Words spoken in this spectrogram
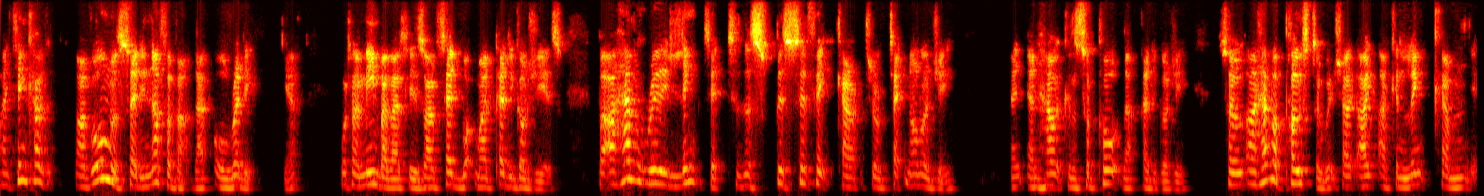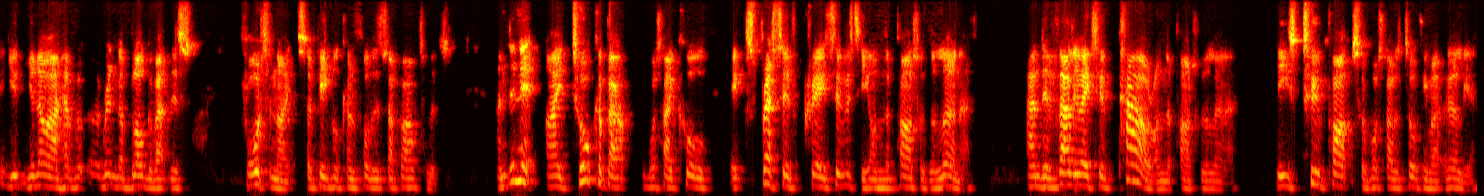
I think I've, I've almost said enough about that already. Yeah. What I mean by that is I've said what my pedagogy is, but I haven't really linked it to the specific character of technology and, and how it can support that pedagogy. So I have a poster which I, I, I can link. Um, you, you know, I have written a blog about this for tonight, so people can follow this up afterwards. And in it, I talk about what I call expressive creativity on the part of the learner and evaluative power on the part of the learner. These two parts of what I was talking about earlier.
